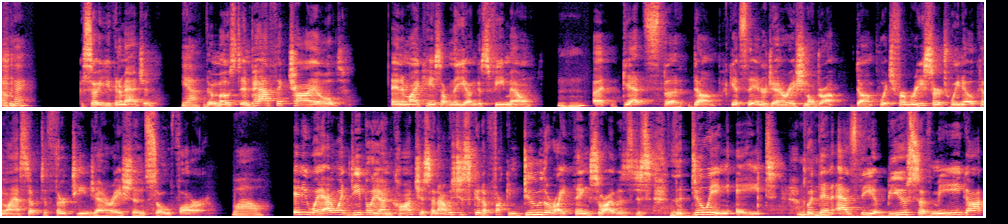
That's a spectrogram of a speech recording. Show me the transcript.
Okay. So you can imagine. Yeah. The most empathic child, and in my case, I'm the youngest female, Mm-hmm. uh, gets the dump, gets the intergenerational dump, dump, which from research we know can last up to 13 generations so far. Wow. Anyway, I went deeply unconscious and I was just going to fucking do the right thing. So I was just the doing eight. But then as the abuse of me got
